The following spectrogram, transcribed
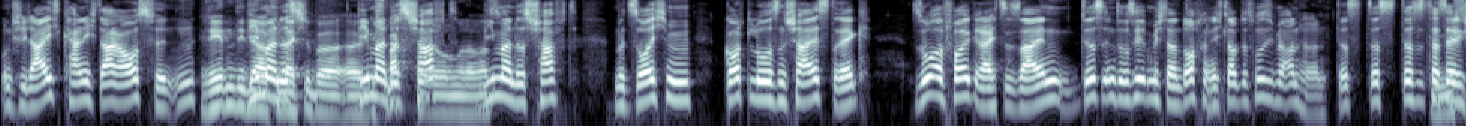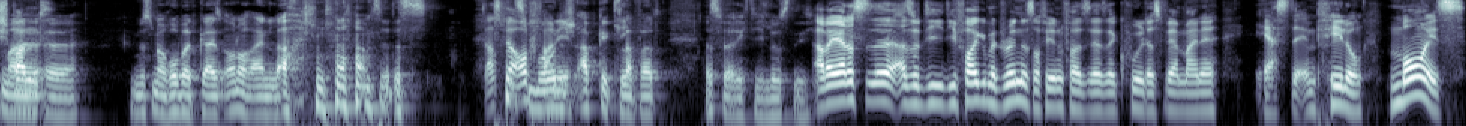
und vielleicht kann ich da rausfinden, Reden die wie, da man das, über, äh, wie man das schafft, wie man das schafft, mit solchem gottlosen Scheißdreck so erfolgreich zu sein. Das interessiert mich dann doch. Ich glaube, das muss ich mir anhören. Das, das, das ist tatsächlich spannend. Mal, äh, wir müssen mal Robert Geis auch noch einladen. dann haben sie das das wäre auch funny. abgeklappert. Das wäre richtig lustig. Aber ja, das, äh, also die, die Folge mit Rin ist auf jeden Fall sehr, sehr cool. Das wäre meine erste Empfehlung. Mois,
